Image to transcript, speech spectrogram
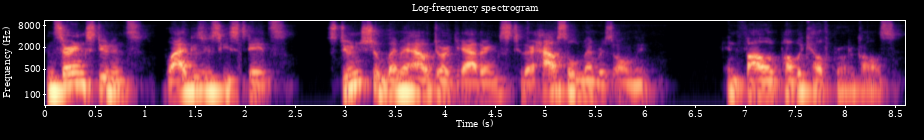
Concerning students, Blaguszewski states, students should limit outdoor gatherings to their household members only and follow public health protocols.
